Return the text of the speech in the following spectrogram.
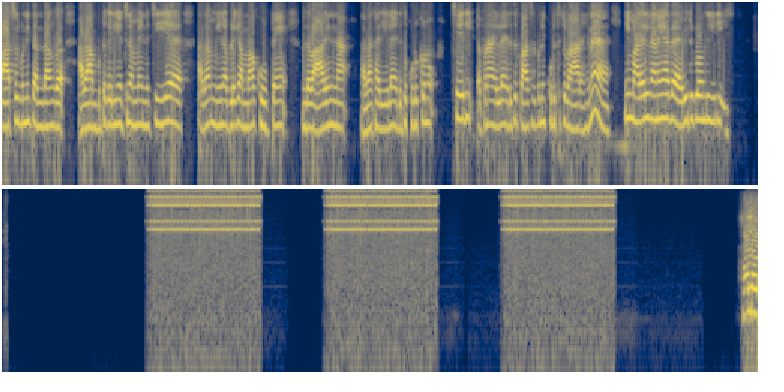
பார்சல் பண்ணி தந்தாங்க. அதான் அம்பிட்டு கறி வச்சு நம்ம என்ன செய்ய? அதான் மீனா பிள்ளைக்கு அம்மா கூப்பிட்டேன். இந்த வாரேன்னா அதான் கறியெல்லாம் எடுத்து கொடுக்கணும். சரி அப்ப நான் எல்லாம் எடுத்து பார்சல் பண்ணி கொடுத்துட்டு வரேன். என்ன? நீ மழையில் நனையாத. வீட்டுக்குள்ள வந்து இடி ஹலோ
